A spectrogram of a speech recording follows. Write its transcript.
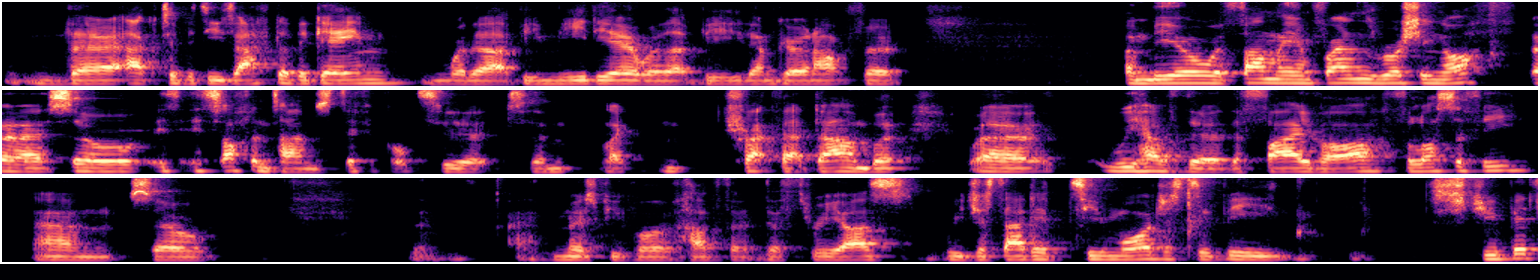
their activities after the game, whether that be media, whether that be them going out for a meal with family and friends rushing off. Uh, so it's, it's oftentimes difficult to to like track that down. But uh, we have the the five R philosophy. Um, so most people have the, the three R's. We just added two more just to be stupid.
